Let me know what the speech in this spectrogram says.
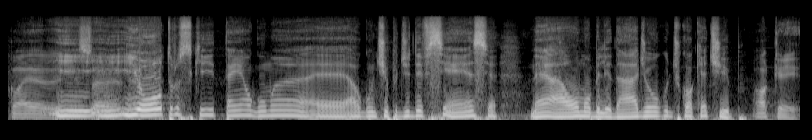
Com, é, e, é, e, outros que têm alguma, é, algum tipo de deficiência, né, a ou mobilidade ou de qualquer tipo. Ok.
